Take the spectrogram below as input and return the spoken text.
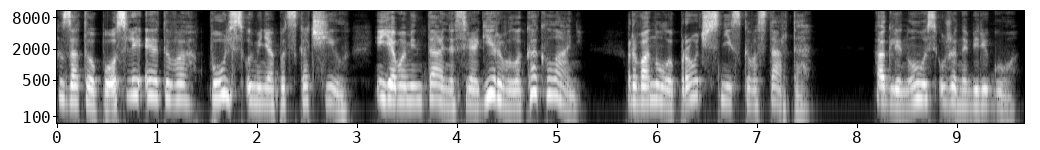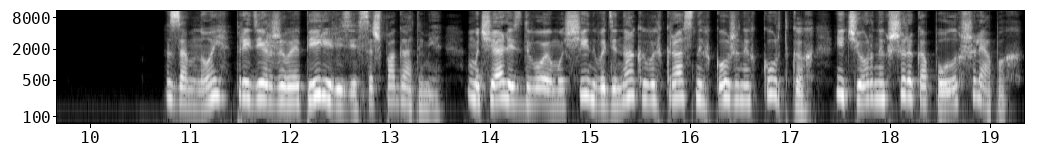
Зато после этого пульс у меня подскочил, и я моментально среагировала, как лань. Рванула прочь с низкого старта. Оглянулась уже на берегу. За мной, придерживая перевязи со шпагатами, мчались двое мужчин в одинаковых красных кожаных куртках и черных широкополых шляпах.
